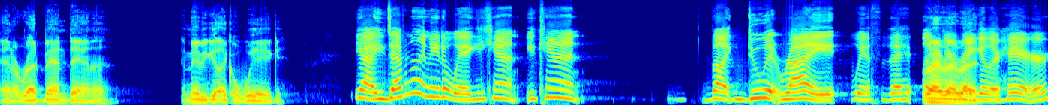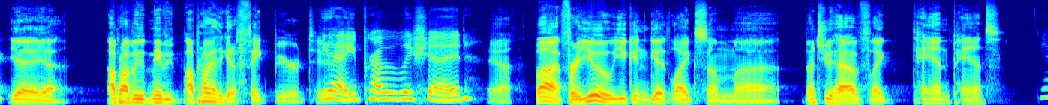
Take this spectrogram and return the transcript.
and a red bandana, and maybe get like a wig. Yeah, you definitely need a wig. You can't you can't like do it right with the like Right, your right, right. regular hair. Yeah, yeah, yeah. I'll probably maybe I'll probably have to get a fake beard too. Yeah, you probably should. Yeah. But for you, you can get like some uh don't you have like tan pants? Yeah.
